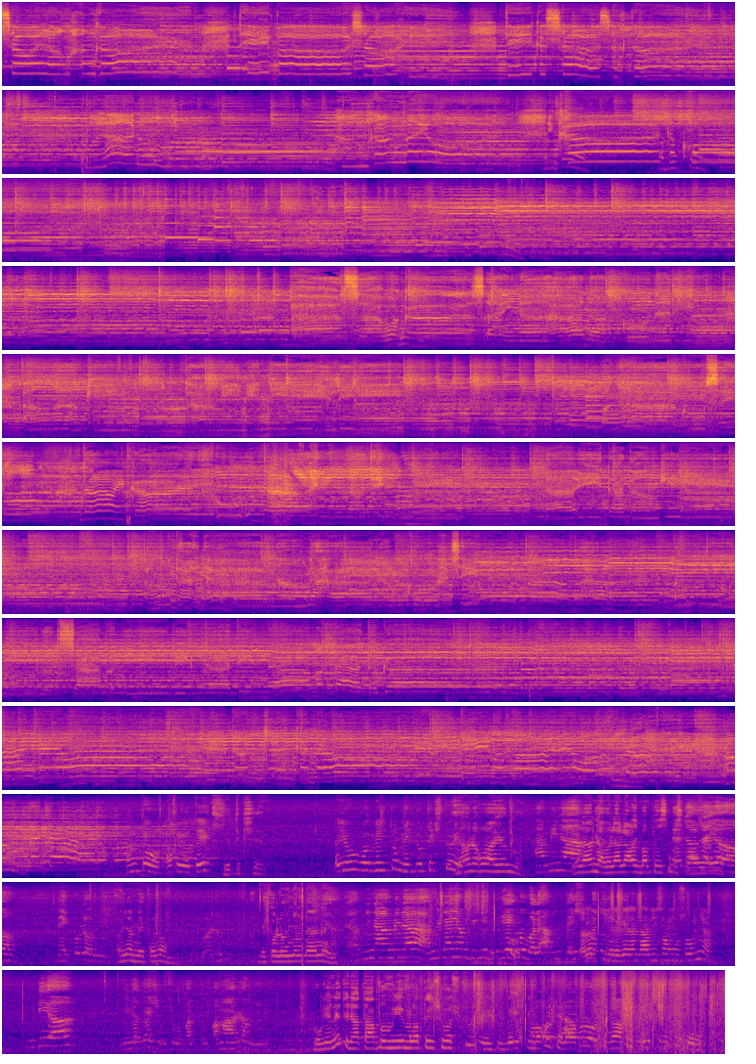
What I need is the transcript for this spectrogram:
sa walang hanggan. Di ba asahin, di kasama Ah, Cutex? Cutex yan. Ayaw, wag na ito. May Cutex to eh. Kaya na ko ayaw mo. Amin na. Wala na, wala na ako ibang face mask. Ito Ayaw sa'yo. May kulon. Ayan, may kulon. May kulon yung nanay. Amin na, amin na. Amin na yung binibigay mo. Wala akong face Alam mask. ko, nilagay lang natin sa uso niya. Hindi ah. Nilagay, susukat ng pangalan. eh. Huwag yan eh, tinatapon mo yung mga face mask mo eh. Itim ako, tinapon. Tinapon mo yung ko eh.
